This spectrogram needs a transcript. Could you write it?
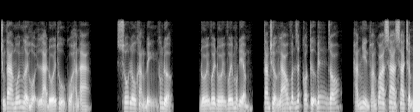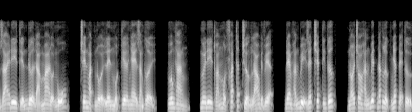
chúng ta mỗi người hội là đối thủ của hắn a. Solo khẳng định không được. Đối với đối với một điểm, tam trưởng lão vẫn rất có tự biết rõ, hắn nhìn thoáng qua xa xa chậm rãi đi tiến đưa đám ma đội ngũ, trên mặt nổi lên một tia nhe răng cười, vương thăng ngươi đi thoáng một phát thất trưởng lão biệt viện, đem hắn bị giết chết tin tức, nói cho hắn biết đắc lực nhất đệ tử,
